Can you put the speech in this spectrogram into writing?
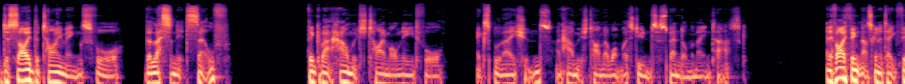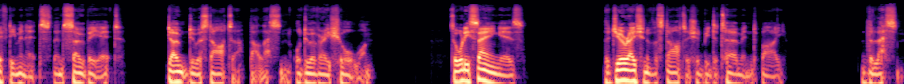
decide the timings for the lesson itself, think about how much time I'll need for explanations and how much time I want my students to spend on the main task. And if I think that's going to take 50 minutes, then so be it. Don't do a starter that lesson or do a very short one. So, what he's saying is the duration of the starter should be determined by the lesson.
